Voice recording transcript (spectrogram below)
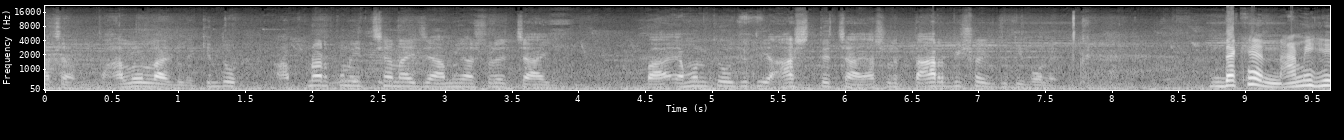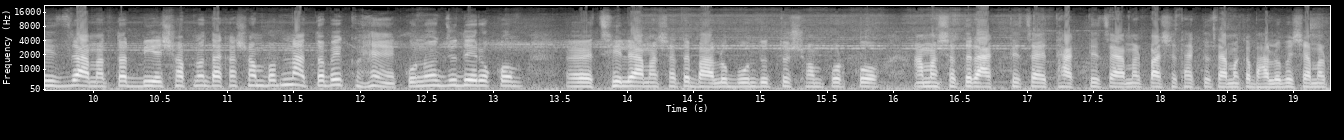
আচ্ছা ভালো লাগলে, কিন্তু আপনার কোনো ইচ্ছা নাই যে আমি আসলে চাই, বা এমন কেউ যদি আসতে চায়, আসলে তার বিষয়ে যদি বলেন। দেখেন আমি হিজড়া আমার তো আর বিয়ের স্বপ্ন দেখা সম্ভব না। তবে হ্যাঁ কোনো যদি এরকম ছেলে আমার সাথে ভালো বন্ধুত্ব সম্পর্ক আমার সাথে রাখতে চায় থাকতে চায় আমার পাশে থাকতে চায় আমাকে ভালোবেসে আমার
